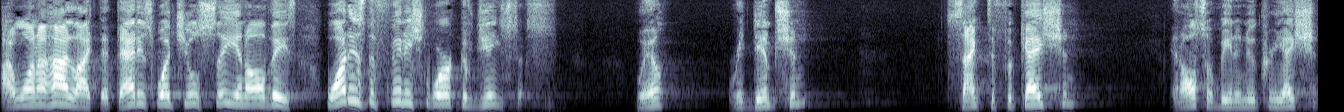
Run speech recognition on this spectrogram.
I want to highlight that. That is what you'll see in all these. What is the finished work of Jesus? Well, redemption, sanctification, and also being a new creation.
